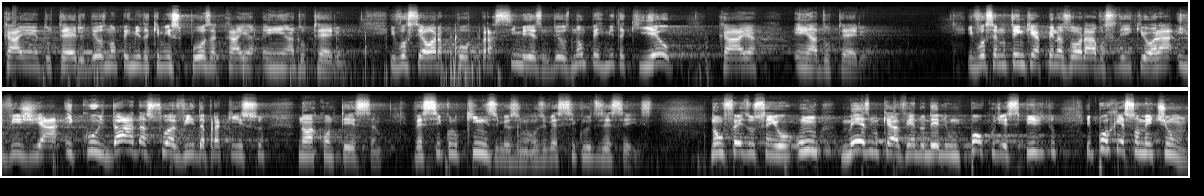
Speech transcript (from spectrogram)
caia em adultério, Deus não permita que minha esposa caia em adultério. E você ora para si mesmo, Deus não permita que eu caia em adultério. E você não tem que apenas orar, você tem que orar e vigiar e cuidar da sua vida para que isso não aconteça. Versículo 15, meus irmãos, e versículo 16. Não fez o Senhor um, mesmo que havendo nele um pouco de espírito, e por que somente um?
